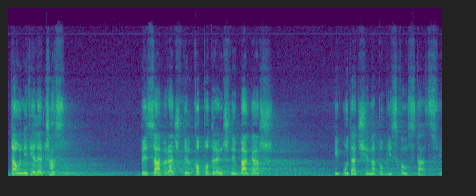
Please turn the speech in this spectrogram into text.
dał niewiele czasu, by zabrać tylko podręczny bagaż i udać się na pobliską stację.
